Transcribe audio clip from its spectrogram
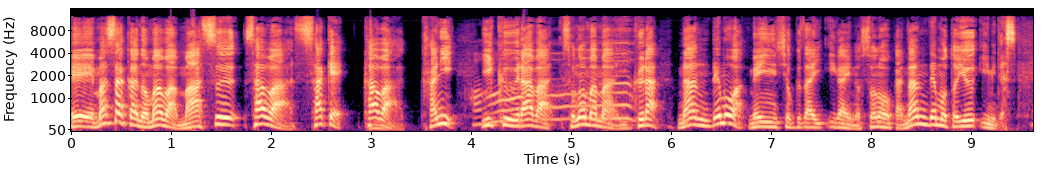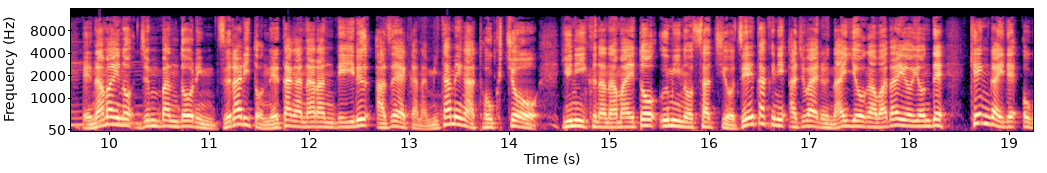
えー、まさかのまはマス、サは鮭、かはカニ、いくらはそのままいくら、何でもはメイン食材以外のその他何でもという意味です。えー名前の順番通りにずらりとネタが並んでいる鮮やかな見た目が特徴。ユニークな名前と海の幸を贅沢に味わえる内容が話題を呼んで、県外で行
